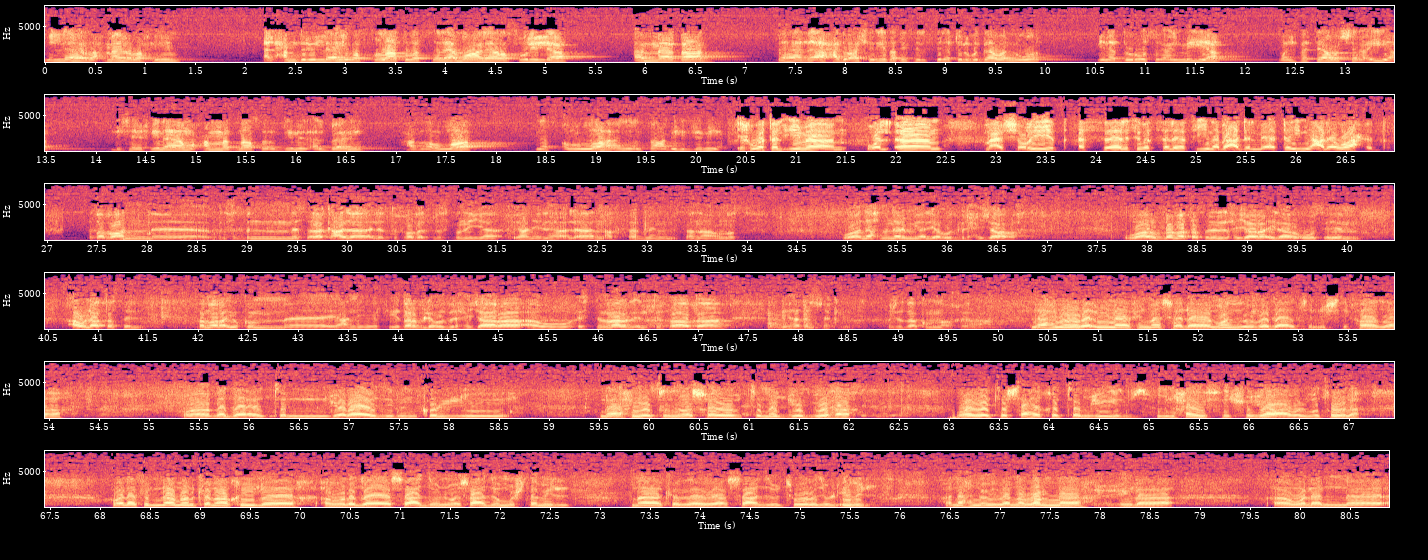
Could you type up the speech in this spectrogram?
بسم الله الرحمن الرحيم. الحمد لله والصلاة والسلام على رسول الله. أما بعد فهذا أحد أشريطة سلسلة الهدى والنور من الدروس العلمية والفتاوى الشرعية لشيخنا محمد ناصر الدين الألباني حفظه الله. نسأل الله أن ينفع به الجميع. إخوة الإيمان والآن مع الشريط الثالث والثلاثين بعد المئتين على واحد. طبعا آه، بنحب نسألك على الانتفاضة الفلسطينية يعني لها الآن أكثر من سنة ونصف ونحن نرمي اليهود بالحجارة. وربما تصل الحجارة إلى رؤوسهم أو لا تصل. فما رأيكم آه، يعني في ضرب اليهود بالحجارة أو استمرار الانتفاضة بهذا الشكل؟ وجزاكم الله خيرا. نحن رأينا في المسألة منذ بدأت الاستفاضة وبدأت الجرائد من كل ناحية وصوب تمجد بها وهي تستحق التمجيد من حيث الشجاعة والبطولة. ولكن الأمر كما قيل أورد سعد وسعد مشتمل ما كذا يا سعد تورد الإبل؟ فنحن إذا نظرنا إلى أولا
